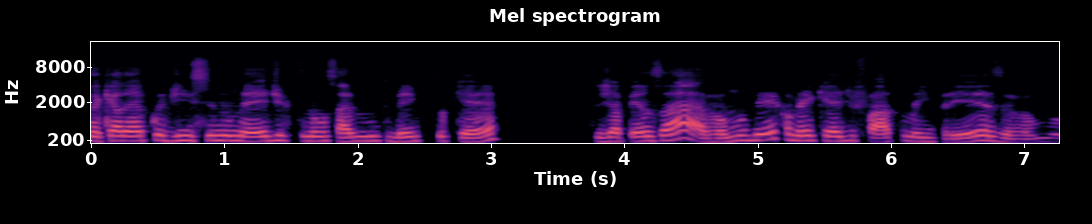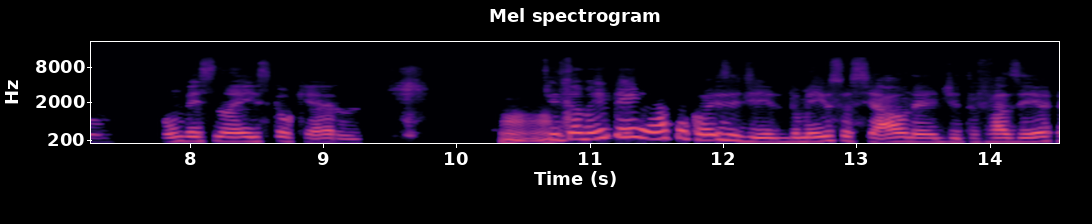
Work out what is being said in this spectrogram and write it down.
naquela época de ensino médio que tu não sabe muito bem o que tu quer, tu já pensa, ah, vamos ver como é que é de fato uma empresa, vamos, vamos ver se não é isso que eu quero. Né? Uhum. E também tem essa coisa de, do meio social, né? De tu fazer,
